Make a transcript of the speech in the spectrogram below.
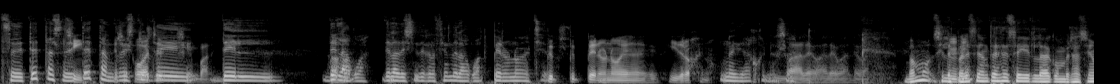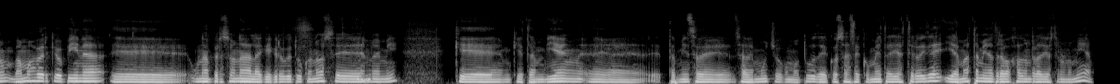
se detecta se detectan restos de, del, del agua de la desintegración del agua pero no H2 pero no es hidrógeno. No hidrógeno vale vale vale, Vamos, si les parece, antes de seguir la conversación, vamos a ver qué opina eh, una persona a la que creo que tú conoces, Noemí, que, que también, eh, también sabe, sabe mucho, como tú, de cosas de cometas y asteroides y además también ha trabajado en radioastronomía.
